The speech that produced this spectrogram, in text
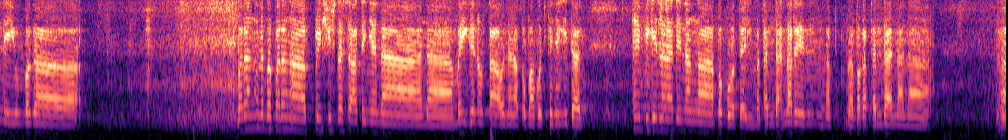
yan eh, yung baga, parang ano ba, parang ah, precious na sa atin yan na, na may ganong tao na nakumabot kanyang edad. Eh, bigyan lang natin ng ah, pabor dahil matanda na rin, nap, napakatanda na na na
